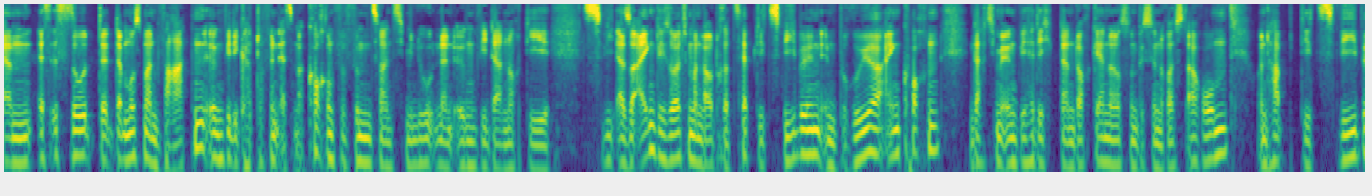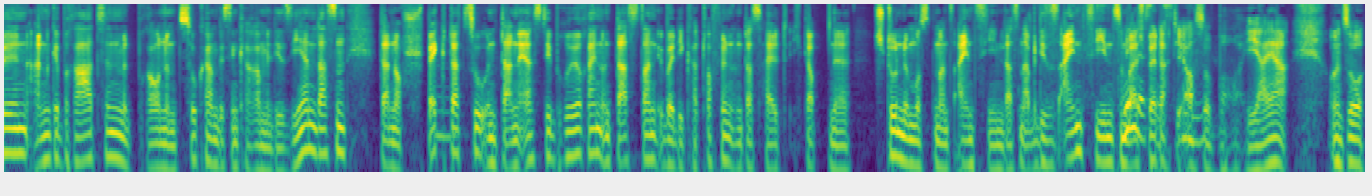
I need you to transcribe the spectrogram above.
ähm, es ist so, da, da, muss man warten, irgendwie die Kartoffeln erstmal kochen für 25 Minuten, dann irgendwie dann noch die Zwiebeln, also eigentlich sollte man laut Rezept die Zwiebeln in Brühe einkochen. Dann dachte ich mir, irgendwie hätte ich dann doch gerne noch so ein bisschen Röstaromen und habe die Zwiebeln angebraten mit braunem Zucker ein bisschen karamellisieren lassen, dann noch Speck mhm. dazu und dann erst die Brühe rein und das dann über die Kartoffeln und das halt, ich glaube, eine Stunde musste man es einziehen lassen. Aber dieses Einziehen zum Mindestens. Beispiel dachte ich auch so, boah, ja, ja. Und so,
